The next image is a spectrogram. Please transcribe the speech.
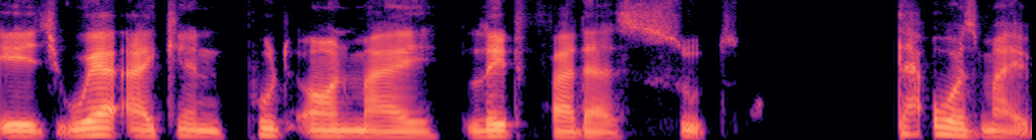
age where I can put on my late father's suit. That was my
